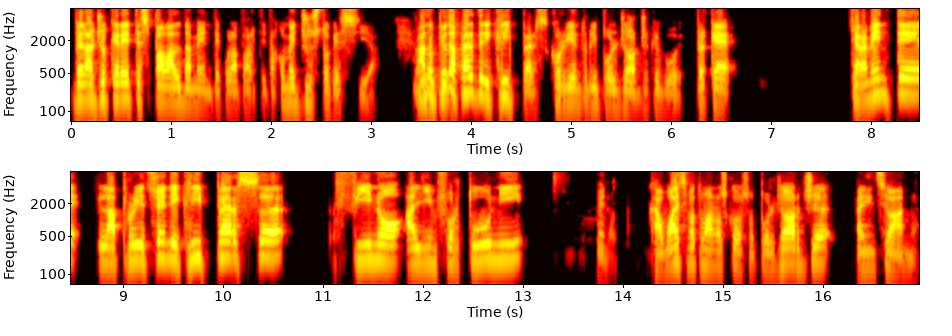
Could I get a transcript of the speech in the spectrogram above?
Ve la giocherete spavaldamente quella partita, come è giusto che sia. Ma Hanno più da perdere i Clippers con rientro di Paul George che voi, perché chiaramente la proiezione dei Clippers fino agli infortuni, meno, Kawhi si è fatto male l'anno scorso, Paul George a inizio anno.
